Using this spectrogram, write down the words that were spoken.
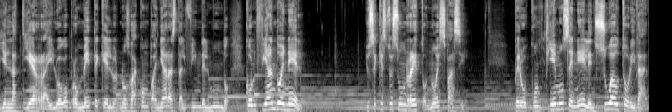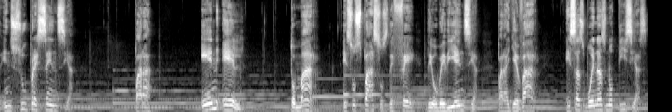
y en la tierra y luego promete que Él nos va a acompañar hasta el fin del mundo, confiando en Él. Yo sé que esto es un reto, no es fácil, pero confiemos en Él, en su autoridad, en su presencia, para en Él tomar esos pasos de fe, de obediencia, para llevar esas buenas noticias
